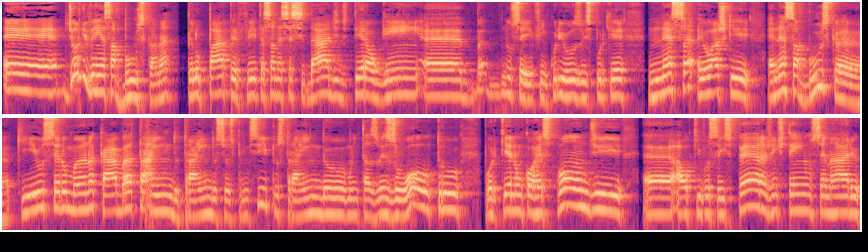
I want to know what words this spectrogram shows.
é... de onde vem essa busca, né? pelo par perfeito, essa necessidade de ter alguém, é, não sei, enfim, curioso isso, porque nessa, eu acho que é nessa busca que o ser humano acaba traindo, traindo seus princípios, traindo muitas vezes o outro, porque não corresponde é, ao que você espera. A gente tem um cenário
